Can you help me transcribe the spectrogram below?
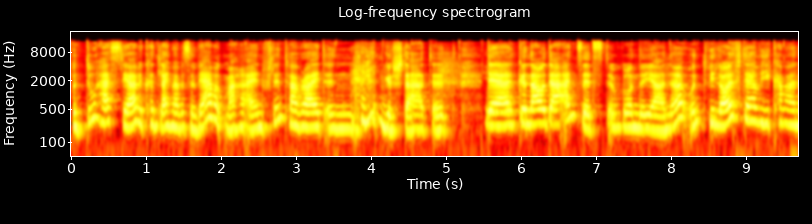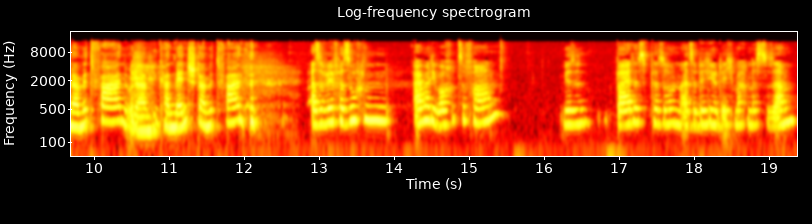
Und du hast ja, wir können gleich mal ein bisschen Werbung machen, einen Flinter Ride in Wien gestartet, der ja. genau da ansetzt im Grunde ja, ne? Und wie läuft der? Wie kann man da mitfahren oder wie kann Mensch da mitfahren? Also wir versuchen einmal die Woche zu fahren. Wir sind beides Personen, also Lilly und ich machen das zusammen.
